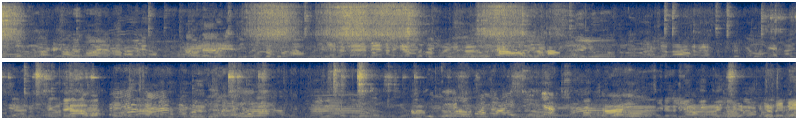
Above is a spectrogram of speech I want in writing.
เต้นช้าบอกดื้อดื้อนะรู้นะทีนักเรียนไปอยู่อยากให้แม่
